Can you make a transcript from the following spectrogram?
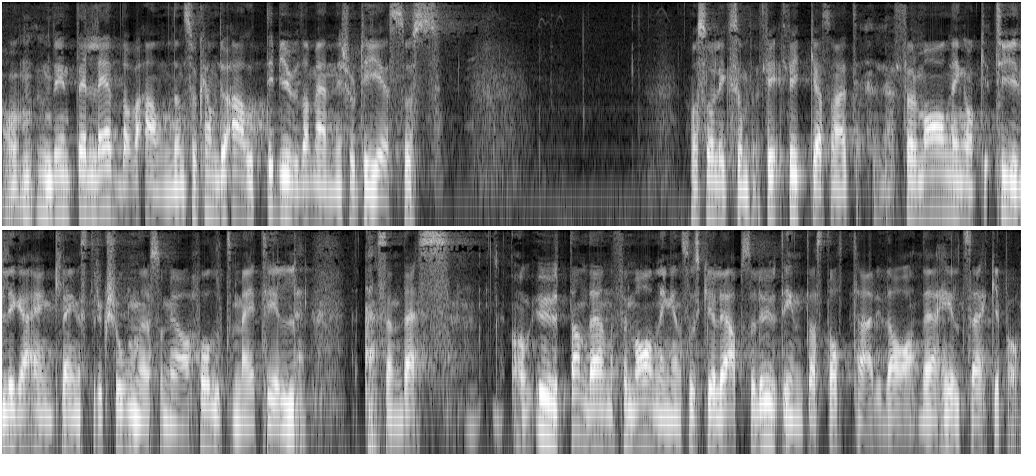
om du inte är ledd av anden så kan du alltid bjuda människor till Jesus. Och så liksom fick jag sån här förmaning och tydliga enkla instruktioner som jag har hållit mig till sedan dess. Och utan den förmaningen så skulle jag absolut inte ha stått här idag, det är jag helt säker på.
